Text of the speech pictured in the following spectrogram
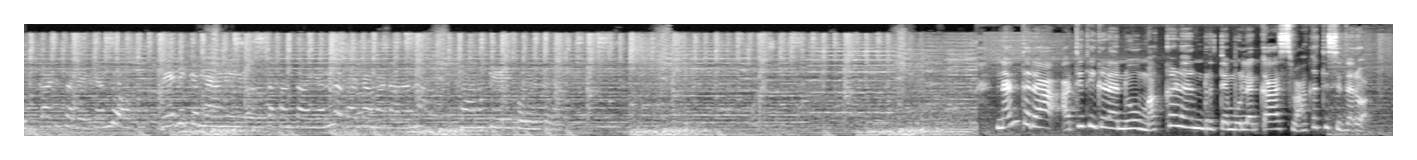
ಉದ್ಘಾಟಿಸಬೇಕೆಂದು ವೇದಿಕೆ ಮೇಲೆ ಇರತಕ್ಕಂಥ ಎಲ್ಲ ಗಣ್ಯಮಾನ್ಯರನ್ನು ನಾನು ಕೇಳಿಕೊಳ್ಳುತ್ತೇನೆ. ನಂತರ ಅತಿಥಿಗಳನ್ನು ಮಕ್ಕಳ ನೃತ್ಯ ಮೂಲಕ ಸ್ವಾಗತಿಸಿದರು.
